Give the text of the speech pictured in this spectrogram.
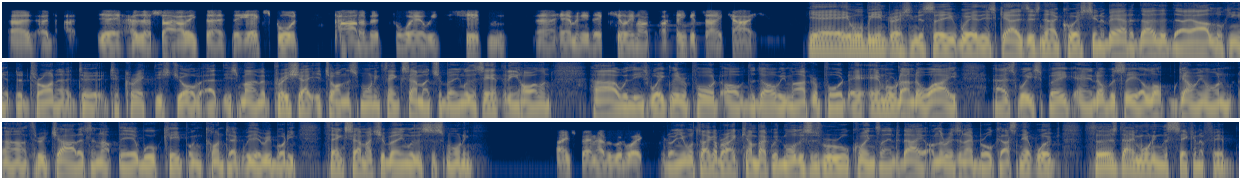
uh, uh, yeah, as I say, I think the the export part of it for where we sit and uh, how many they're killing, I, I think it's okay. Yeah, it will be interesting to see where this goes. There's no question about it, though, that they are looking at to trying to, to, to correct this job at this moment. Appreciate your time this morning. Thanks so much for being with us. Anthony Hyland uh, with his weekly report of the Dalby Market Report. Emerald underway as we speak, and obviously a lot going on uh, through charters and up there. We'll keep in contact with everybody. Thanks so much for being with us this morning. Thanks, Ben. Have a good week. Good on you. We'll take a break, come back with more. This is Rural Queensland today on the Resonate Broadcast Network, Thursday morning, the 2nd of Feb.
